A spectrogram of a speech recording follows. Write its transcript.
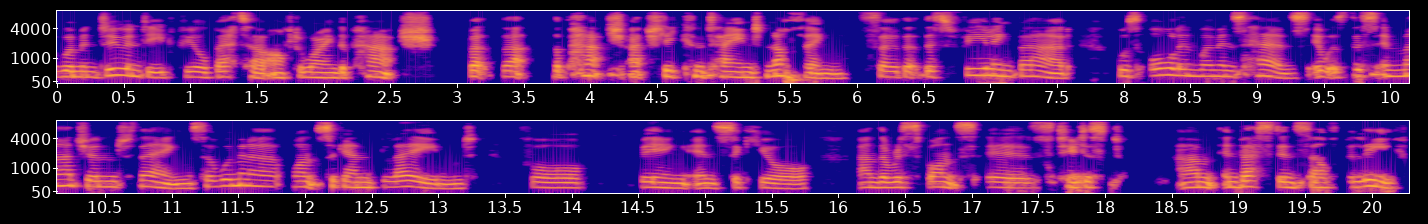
the women do indeed feel better after wearing the patch but that the patch actually contained nothing. So that this feeling bad was all in women's heads. It was this imagined thing. So women are once again blamed for being insecure. And the response is to just um, invest in self belief.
